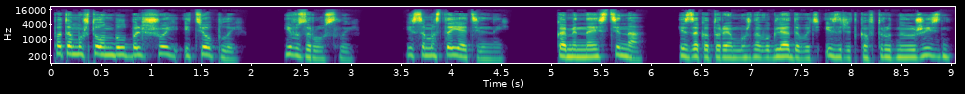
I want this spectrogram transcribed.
Потому что он был большой и теплый, и взрослый, и самостоятельный. Каменная стена, из-за которой можно выглядывать изредка в трудную жизнь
